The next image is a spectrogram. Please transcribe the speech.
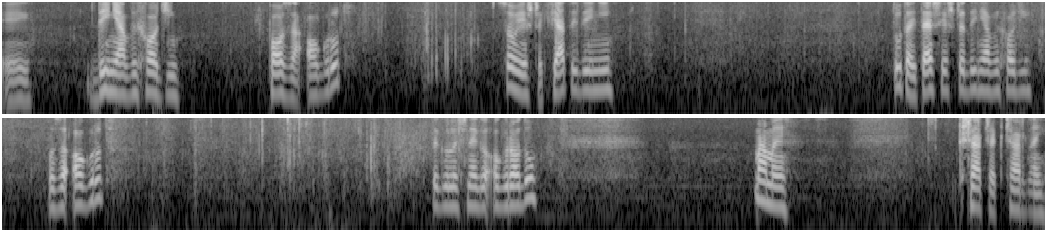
y, dynia wychodzi poza ogród. Są jeszcze kwiaty dyni. Tutaj też jeszcze dynia wychodzi poza ogród tego leśnego ogrodu. Mamy krzaczek czarnej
